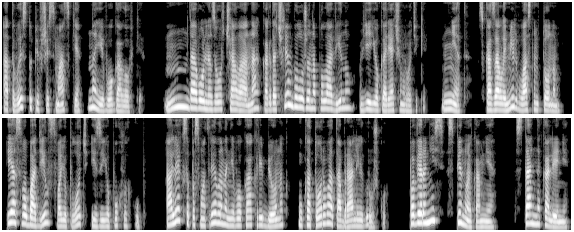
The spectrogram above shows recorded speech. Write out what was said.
от выступившей смазки на его головке. «М-м-м», довольно заурчала она, когда член был уже наполовину в ее горячем ротике. «Нет», — сказал Эмиль властным тоном и освободил свою плоть из ее пухлых губ. Алекса посмотрела на него, как ребенок, у которого отобрали игрушку. «Повернись спиной ко мне. Стань на колени»,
